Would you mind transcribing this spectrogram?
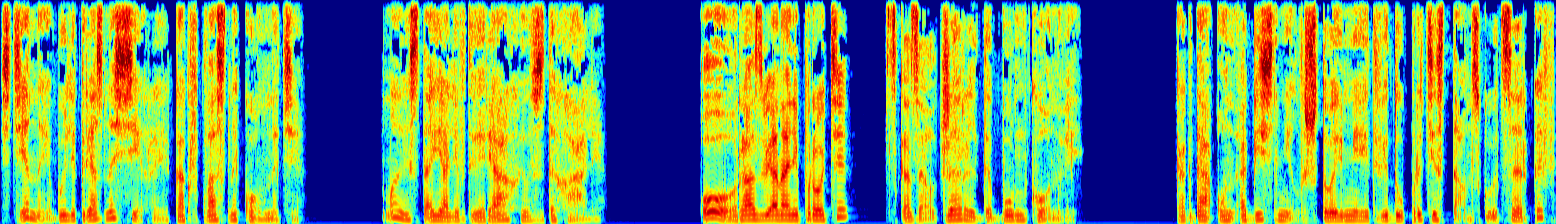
Стены были грязно-серые, как в классной комнате. Мы стояли в дверях и вздыхали. «О, разве она не против?» — сказал Джеральд де Бурн Конвей. Когда он объяснил, что имеет в виду протестантскую церковь,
